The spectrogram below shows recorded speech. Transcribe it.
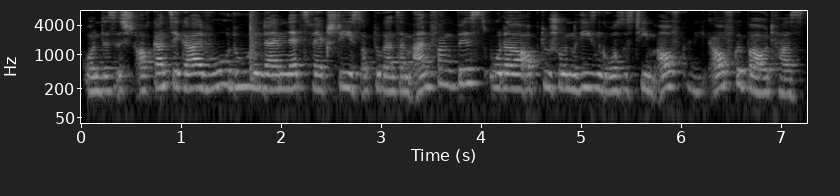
Und es ist auch ganz egal, wo du in deinem Netzwerk stehst, ob du ganz am Anfang bist oder ob du schon ein riesengroßes Team auf, aufgebaut hast.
